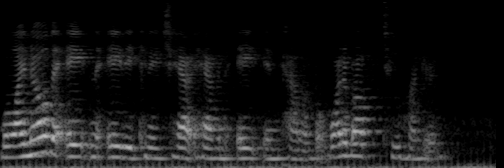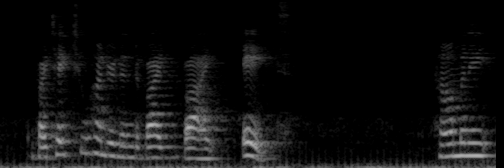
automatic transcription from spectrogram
Well, I know the 8 and 80 can each have, have an 8 in common, but what about the 200? If I take 200 and divide it by 8, how many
